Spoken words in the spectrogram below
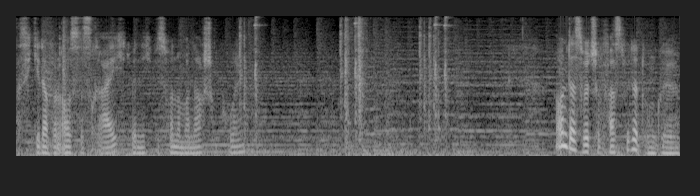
Also ich gehe davon aus, das reicht. Wenn nicht, müssen wir nochmal Nachschub holen. Und das wird schon fast wieder dunkel.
